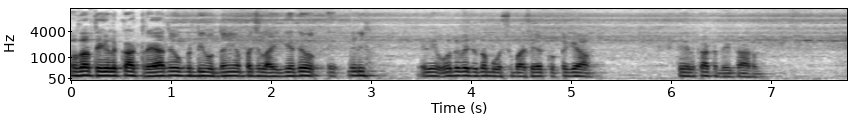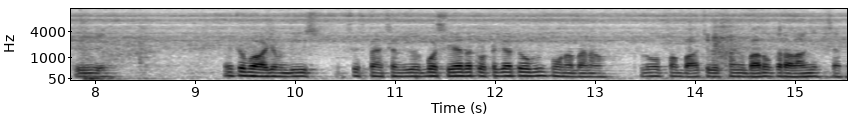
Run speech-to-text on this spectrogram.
ਉਹਦਾ ਤੇਲ ਘੱਟ ਰਿਹਾ ਤੇ ਉਹ ਗੱਡੀ ਉਦਾਂ ਹੀ ਆਪਾਂ ਚਲਾਈ ਗਏ ਤੇ ਜਿਹੜੀ ਇਹਦੇ ਉਹਦੇ ਵਿੱਚ ਉਹਦਾ ਬੁਸ਼ ਬਸ਼ ਜਿਹਾ ਟੁੱਟ ਗਿਆ, ਤੇਲ ਘੱਟ ਦੇ ਕਾਰਨ। ਤੇ ਇੱਕ ਆਵਾਜ਼ ਆਉਂਦੀ ਸਸਪੈਂਸ਼ਨ ਦੀ ਉਹ ਬੁਸ਼ ਜਿਹਾ ਦਾ ਟੁੱਟ ਗਿਆ ਤੇ ਉਹ ਵੀ ਪਾਉਣਾ ਪੈਣਾ। ਚਲੋ ਆਪਾਂ ਬਾਅਦ ਚ ਵੇਖਾਂਗੇ, ਬਾਹਰੋਂ ਕਰਾ ਲਾਂਗੇ ਚੈੱਕ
